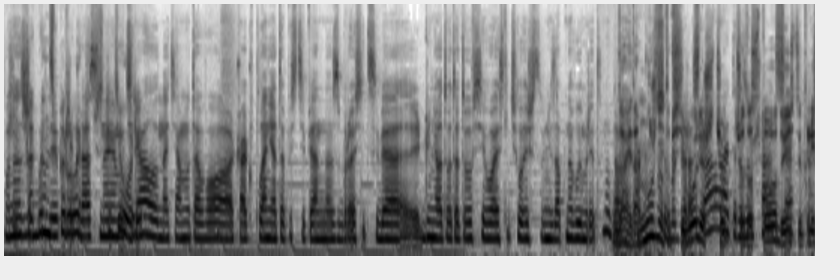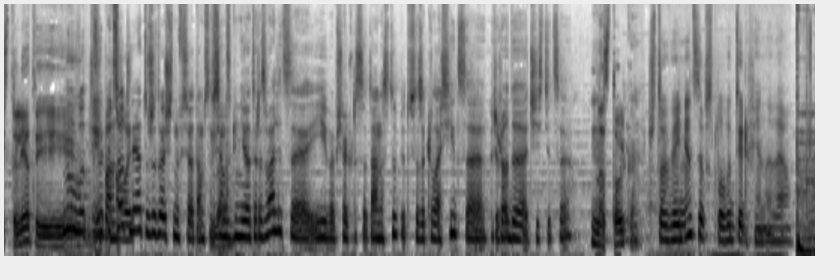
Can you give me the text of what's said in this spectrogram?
У нас же были прекрасные теории. материалы на тему того, как планета постепенно сбросит себя гнет вот этого всего, если человечество внезапно вымрет. Ну, Да, и там нужно это всего лишь что-то 100, разрушаться. 200, 300 лет и... Ну, вот И за по 500 новой. лет уже точно все там совсем Да. сгниет и развалится, и вообще красота наступит, все заколосится, природа очистится. Настолько. Что в Венеции всплывут дельфины, да.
